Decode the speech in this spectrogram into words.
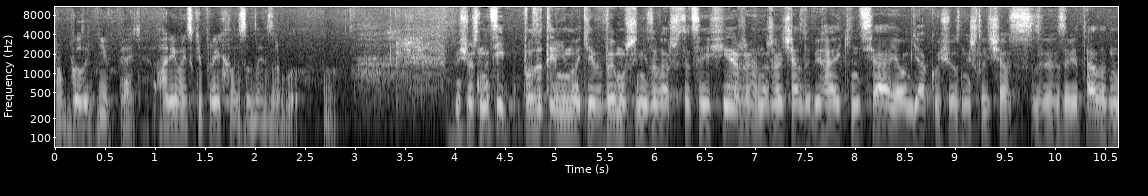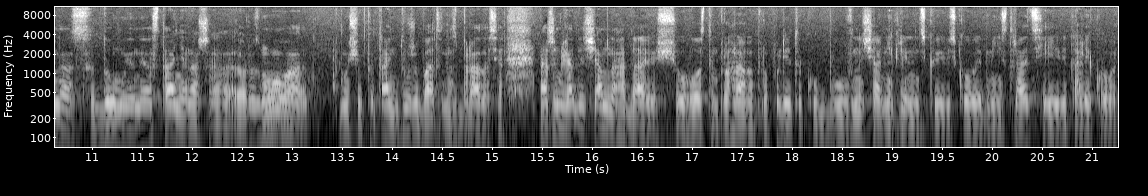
робили днів п'ять, а рівенські приїхали за день зробили. Ну, що ж, на цій позитивній ноті вимушені завершити цей ефір. На жаль, час добігає кінця. Я вам дякую, що знайшли час, завітали до нас. Думаю, не остання наша розмова, тому що питань дуже багато назбиралося. Нашим глядачам нагадаю, що гостем програми про політику був начальник Рівненської військової адміністрації Віталій Коваль.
